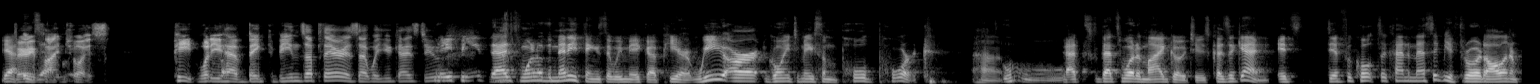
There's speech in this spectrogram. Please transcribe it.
Yeah, Very exactly. fine choice. Pete, what do you have? Baked beans up there? Is that what you guys do? Maybe that's one of the many things that we make up here. We are going to make some pulled pork. Um, that's that's one of my go-tos because again, it's difficult to kind of mess it. You throw it all in a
